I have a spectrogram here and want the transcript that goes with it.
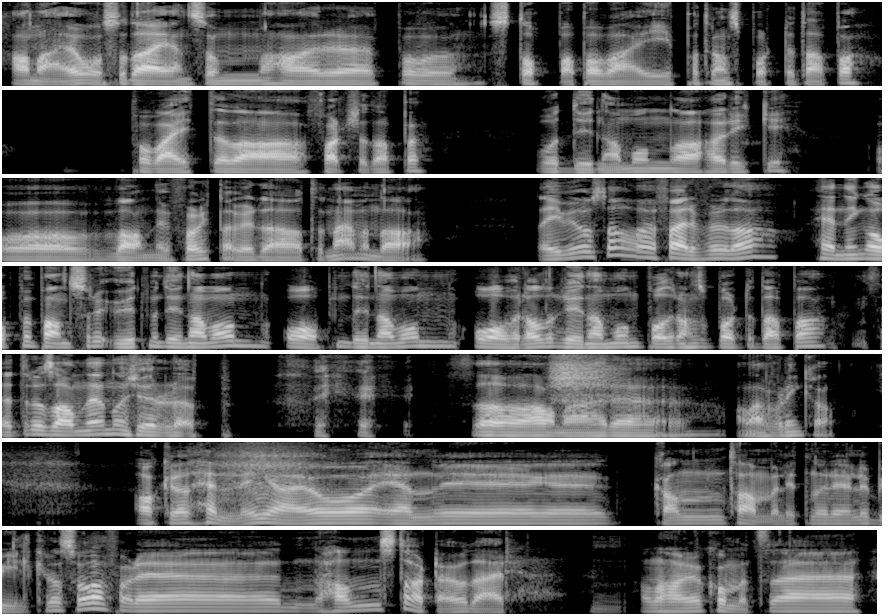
Han er jo også da en som har stoppa på vei på transportetappa. På vei til da fartsetappe, hvor dynamoen da har ryket. Og vanlige folk da vil da at nei, men da, da gir vi oss da, og er ferdig for i dag. Henning opp med panseret, ut med dynamoen, åpne dynamoen, overholder dynamoen på transportetappa, setter oss sammen igjen og kjører løp. Så han er, eh, han er flink, han. Akkurat Henning er jo en vi kan ta med litt når det gjelder bilcross òg, for det, han starta jo der. Han har jo kommet seg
